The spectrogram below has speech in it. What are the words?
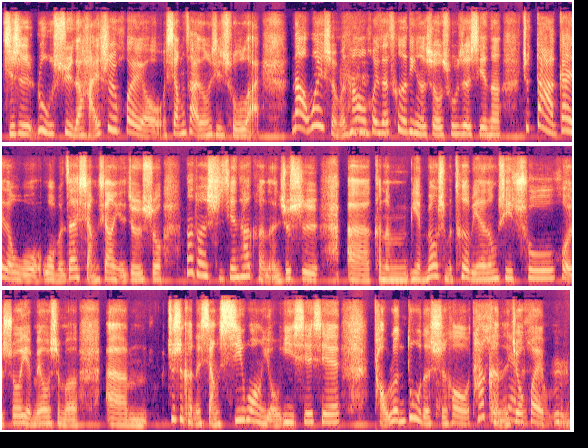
其实陆续的还是会有香菜的东西出来。那为什么他们会在 特定的时候出这些呢？就大概的，我我们在想象，也就是说，那段时间他可能就是呃，可能也没有什么特别的东西出，或者说也没有什么嗯。就是可能想希望有一些些讨论度的时候，他可能就会，嗯，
